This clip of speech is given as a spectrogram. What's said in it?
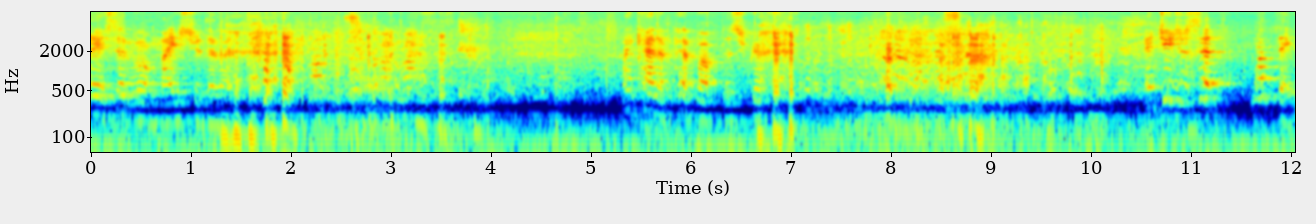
They said a little nicer than I I kind of pep up the scripture. and Jesus said, What things?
